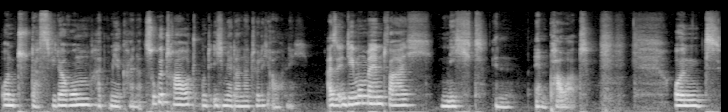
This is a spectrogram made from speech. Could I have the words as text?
und das wiederum hat mir keiner zugetraut und ich mir dann natürlich auch nicht. Also in dem Moment war ich nicht empowered. Und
